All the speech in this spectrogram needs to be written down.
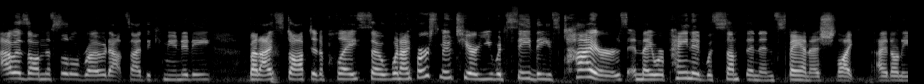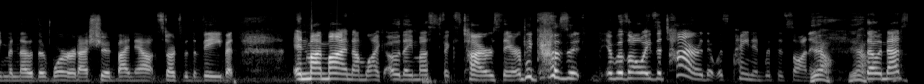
i was on this little road outside the community but i stopped at a place so when i first moved here you would see these tires and they were painted with something in spanish like i don't even know the word i should by now it starts with a v but in my mind i'm like oh they must fix tires there because it it was always a tire that was painted with this on it Yeah, yeah. so and that's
